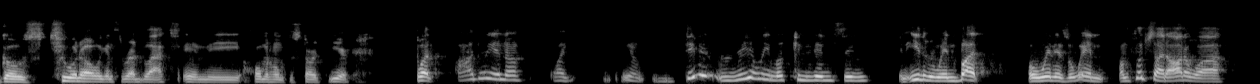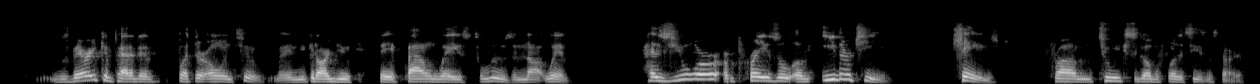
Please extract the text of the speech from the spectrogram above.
goes 2 and 0 against the Red Blacks in the home and home to start the year. But oddly enough, like, you know, didn't really look convincing in either win, but a win is a win. On the flip side, Ottawa was very competitive, but they're 0 2. And you could argue they found ways to lose and not win has your appraisal of either team changed from two weeks ago before the season started?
